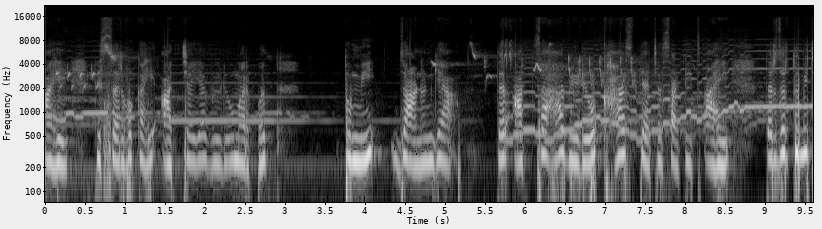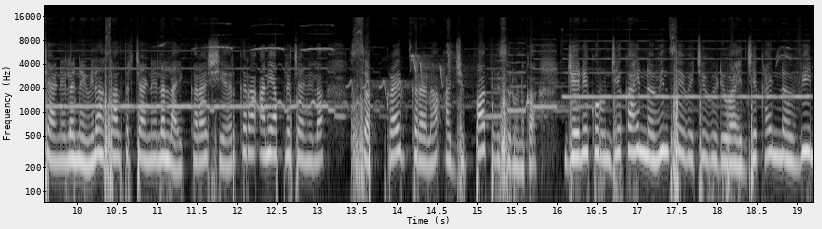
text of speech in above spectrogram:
आहे? ते सर्व काही आजच्या या व्हिडिओमार्फत तुम्ही जाणून घ्या. तर आजचा हा व्हिडिओ खास त्याच्यासाठीच आहे. तर जर तुम्ही चॅनेलला नवीन असाल तर चॅनेलला लाईक करा शेअर करा आणि आपल्या चॅनेलला सबस्क्राईब करायला अजिबात विसरू नका. जेणेकरून जे काही नवीन सेवेचे व्हिडिओ आहेत जे काही नवीन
